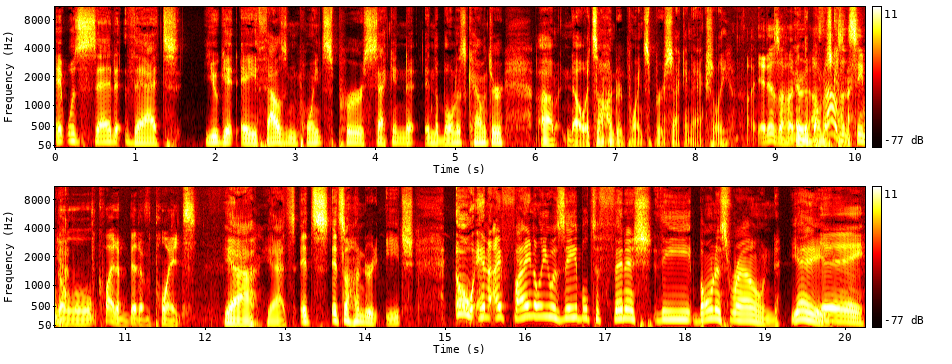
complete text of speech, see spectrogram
It was said that you get a thousand points per second in the bonus counter. Um, no, it's a hundred points per second actually. It is a hundred. A thousand counter, seemed yeah. a little, quite a bit of points. Yeah, yeah, it's it's it's a hundred each. Oh, and I finally was able to finish the bonus round. Yay! Yay!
